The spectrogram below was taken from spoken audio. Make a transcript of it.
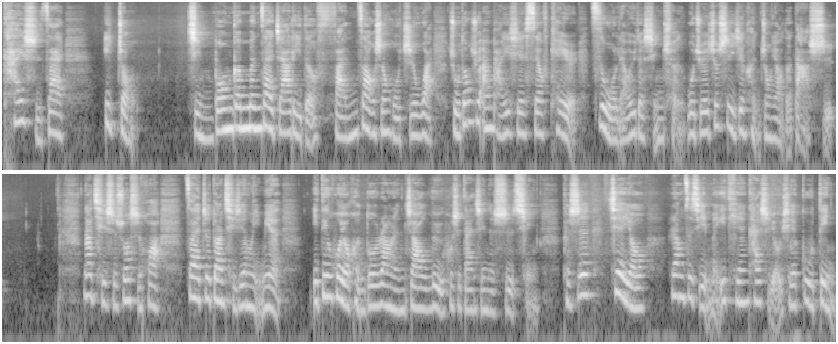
开始在一种紧绷跟闷在家里的烦躁生活之外，主动去安排一些 self care 自我疗愈的行程，我觉得就是一件很重要的大事。那其实，说实话，在这段期间里面，一定会有很多让人焦虑或是担心的事情。可是，借由让自己每一天开始有一些固定、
